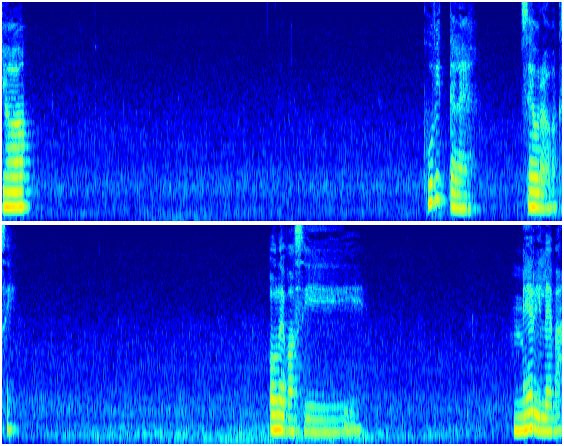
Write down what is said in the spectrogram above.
Ja kuvittele seuraavaksi olevasi merilevä.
